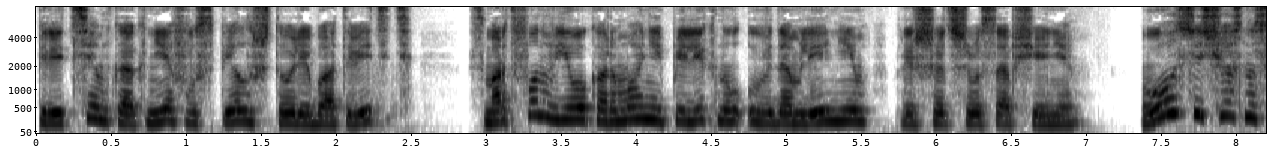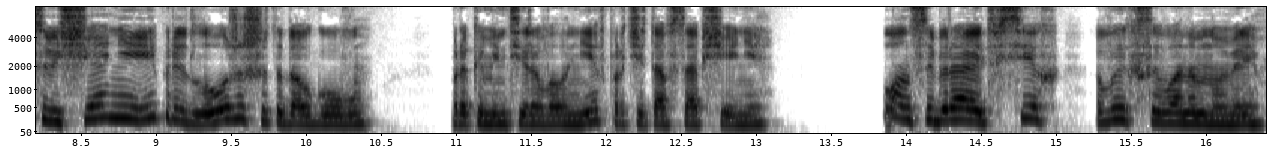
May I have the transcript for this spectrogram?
Перед тем, как Нев успел что-либо ответить, смартфон в его кармане пиликнул уведомлением пришедшего сообщения. «Вот сейчас на совещании и предложишь это Долгову», прокомментировал Нев, прочитав сообщение. «Он собирает всех в их с Иваном номере».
